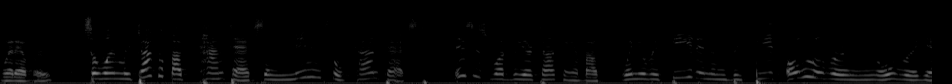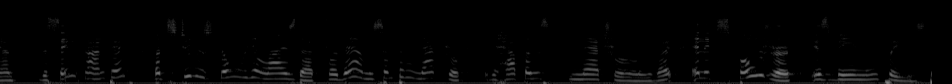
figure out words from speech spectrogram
whatever? So when we talk about context and meaningful context, this is what we are talking about. When you repeat and repeat all over and over again the same content, but students don't realize that for them it's something natural. It happens naturally, right? And exposure is being increased.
